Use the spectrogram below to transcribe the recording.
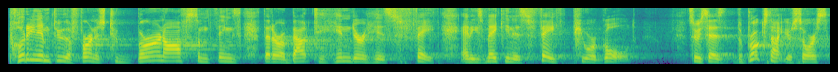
putting him through the furnace to burn off some things that are about to hinder his faith, and He's making his faith pure gold. So He says, The brook's not your source,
